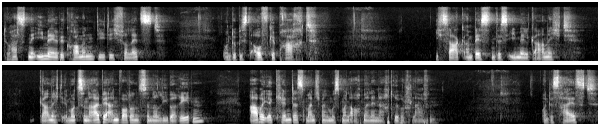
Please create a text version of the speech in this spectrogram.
Du hast eine E-Mail bekommen, die dich verletzt und du bist aufgebracht. Ich sage am besten das E-Mail gar nicht, gar nicht emotional beantworten, sondern lieber reden. Aber ihr kennt das, manchmal muss man auch mal eine Nacht drüber schlafen. Und das heißt,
